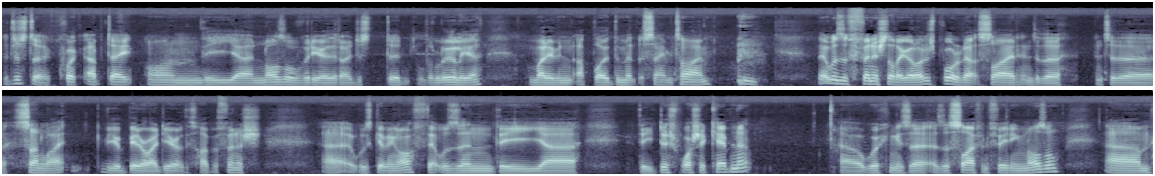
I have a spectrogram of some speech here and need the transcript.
So just a quick update on the uh, nozzle video that I just did a little earlier. I might even upload them at the same time. that was a finish that I got. I just brought it outside into the into the sunlight, give you a better idea of the type of finish uh, it was giving off. That was in the uh, the dishwasher cabinet, uh, working as a as a siphon feeding nozzle. Um,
